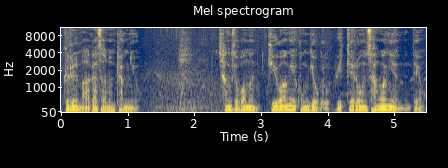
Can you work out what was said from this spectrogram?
그를 막아서는 병료. 장소범은 귀왕의 공격으로 위태로운 상황이었는데요.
